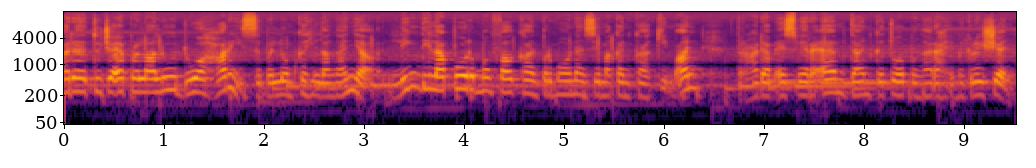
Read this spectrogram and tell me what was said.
Pada 7 April lalu, dua hari sebelum kehilangannya, Ling dilapor memfalkan permohonan semakan kehakiman terhadap SPRM dan Ketua Pengarah Immigration.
